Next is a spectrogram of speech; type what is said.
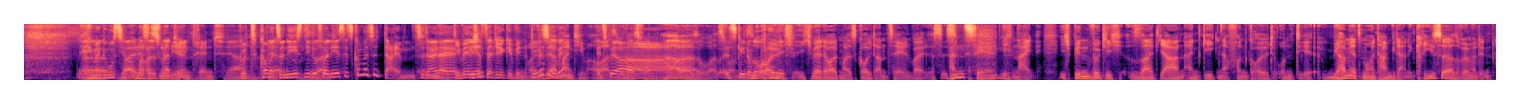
Ja, ich meine, du musst ja Weil auch mal das was ist natürlich verlieren. ein Trend. Ja, Gut, kommen wir zur nächsten, die du sozusagen- verlierst. Jetzt kommen wir zu deinem, zu deiner Nein, die werde ich jetzt natürlich gewinnen, weil das ist ja mein Team. Aber Jetzt- sowas von. ah, Aber sowas Es geht um so, Gold. Ich, ich werde heute mal das Gold anzählen, weil es ist. Anzählen? Ich, nein, ich bin wirklich seit Jahren ein Gegner von Gold. Und äh, wir haben jetzt momentan wieder eine Krise. Also wenn man den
